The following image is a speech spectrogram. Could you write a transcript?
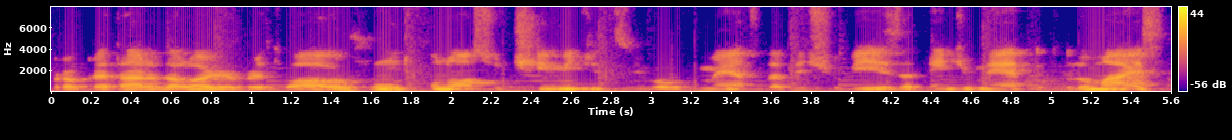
proprietário da loja virtual, junto com o nosso time de desenvolvimento da B2B, atendimento e tudo mais,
